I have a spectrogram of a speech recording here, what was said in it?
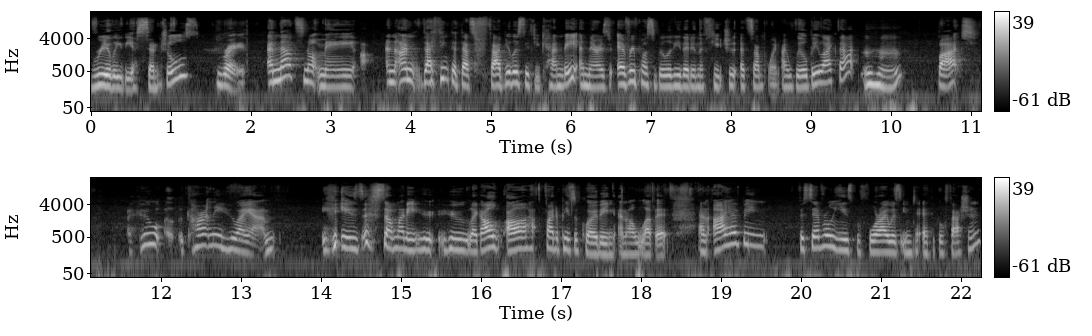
really the essentials. Right. And that's not me and I'm, I think that that's fabulous if you can be, and there is every possibility that in the future, at some point, I will be like that. Mm-hmm. But who currently who I am is somebody who, who like I'll I'll find a piece of clothing and I'll love it, and I have been for several years before I was into ethical fashion.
